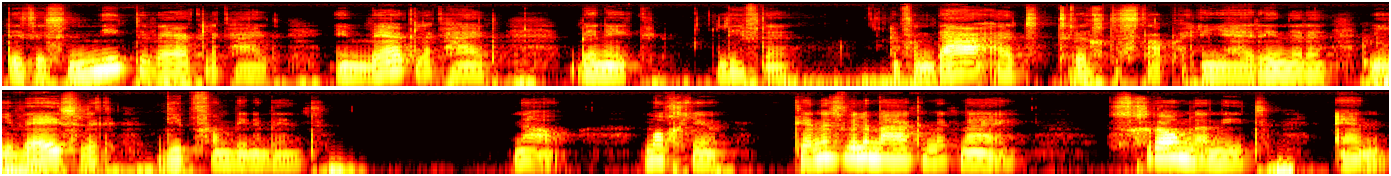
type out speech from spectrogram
Dit is niet de werkelijkheid. In werkelijkheid ben ik liefde. En van daaruit terug te stappen en je herinneren wie je wezenlijk diep van binnen bent. Nou, mocht je kennis willen maken met mij, schroom dan niet en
